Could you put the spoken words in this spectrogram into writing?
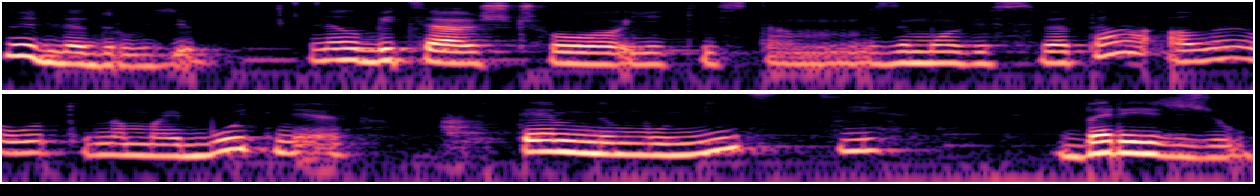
Ну і для друзів. Не обіцяю, що якісь там зимові свята, але от на майбутнє в темному місці бережу.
